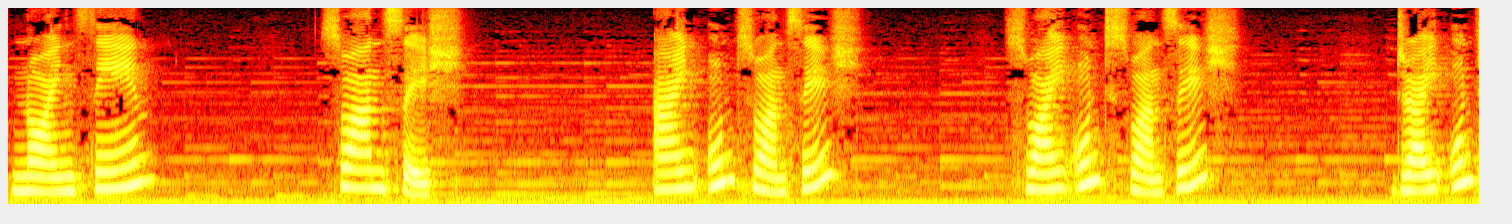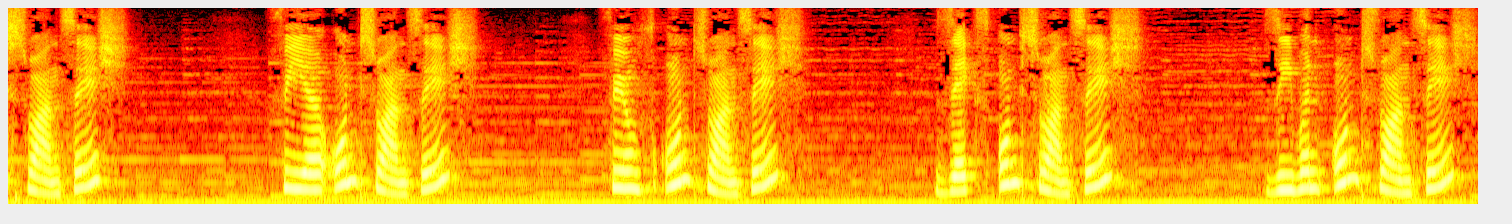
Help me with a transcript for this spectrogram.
neunzehn, zwanzig, einundzwanzig, zweiundzwanzig, dreiundzwanzig, vierundzwanzig, fünfundzwanzig, sechsundzwanzig, siebenundzwanzig,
